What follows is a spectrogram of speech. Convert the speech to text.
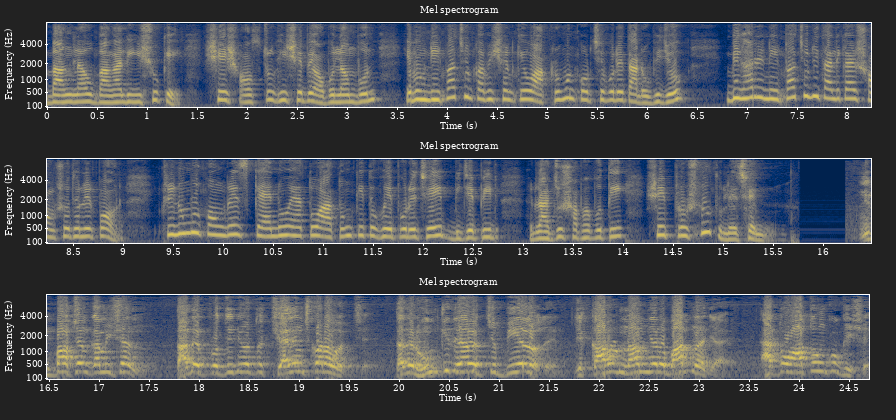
বাংলা ও বাঙালি ইস্যুকে শেষ অস্ত্র হিসেবে অবলম্বন এবং নির্বাচন কমিশনকেও আক্রমণ করছে বলে তার অভিযোগ। বিহারের নির্বাচনী তালিকায় সংশোধনের পর তৃণমূল কংগ্রেস কেন এত আতঙ্কিত হয়ে পড়েছে বিজেপির রাজ্য সভাপতি সেই প্রশ্ন তুলেছেন। নির্বাচন কমিশন তাদের প্রতিনিয়ত চ্যালেঞ্জ করা হচ্ছে। তাদের হুমকি দেওয়া হচ্ছে বিএলওদের যে কারোর নাম যেন বাদ না যায়। এত আতঙ্ক কিসে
